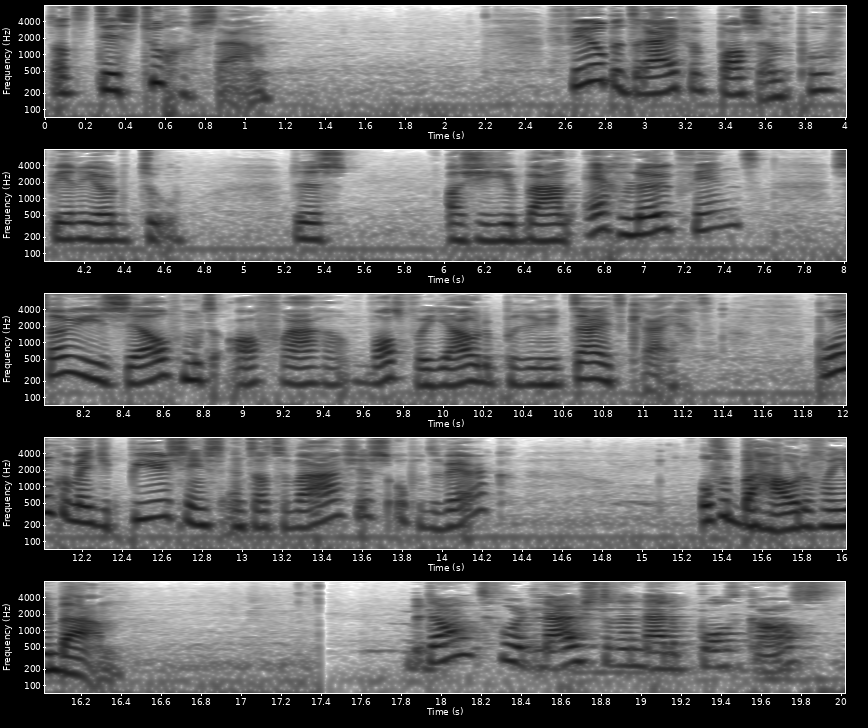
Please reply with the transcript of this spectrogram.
dat het is toegestaan. Veel bedrijven passen een proefperiode toe. Dus als je je baan echt leuk vindt, zou je jezelf moeten afvragen wat voor jou de prioriteit krijgt. Pronken met je piercings en tatoeages op het werk of het behouden van je baan. Bedankt voor het luisteren naar de podcast.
